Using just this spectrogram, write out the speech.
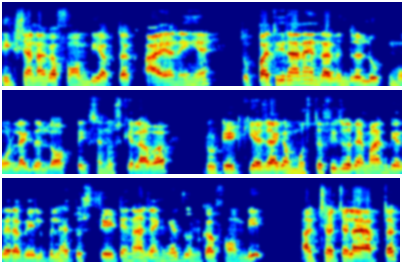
दीक्षाना का फॉर्म भी अब तक आया नहीं है। तो Pathirana and Ravindra look more like the lock picks and उसके अलावा रोटेट किया जाएगा। मुस्तफिजुर रहमान भी अगर अवेलेबल है तो स्ट्रेट इन आ जाएँगे तो उनका फॉर्म भी अच्छा चला है अब तक।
